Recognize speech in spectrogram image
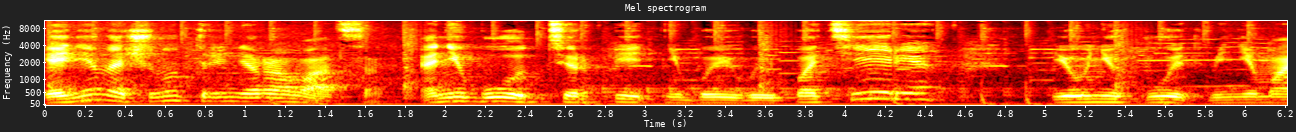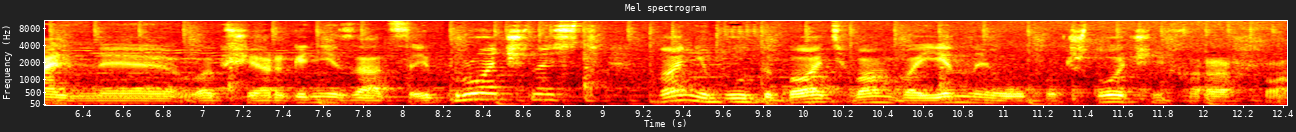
И они начнут тренироваться. Они будут терпеть небоевые потери, и у них будет минимальная вообще организация и прочность, но они будут добывать вам военный опыт, что очень хорошо.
